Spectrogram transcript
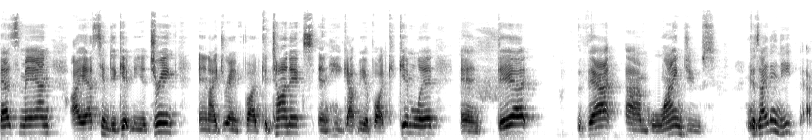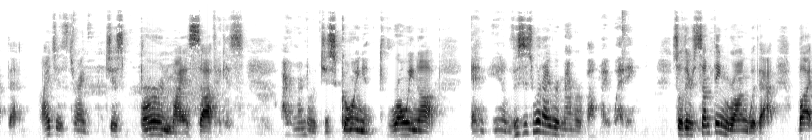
best man, I asked him to get me a drink and I drank vodka tonics, and he got me a vodka gimlet, and that that um, lime juice because I didn't eat back then. I just drank, just burned my esophagus. I remember just going and throwing up, and you know this is what I remember about my wedding. So there's something wrong with that, but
